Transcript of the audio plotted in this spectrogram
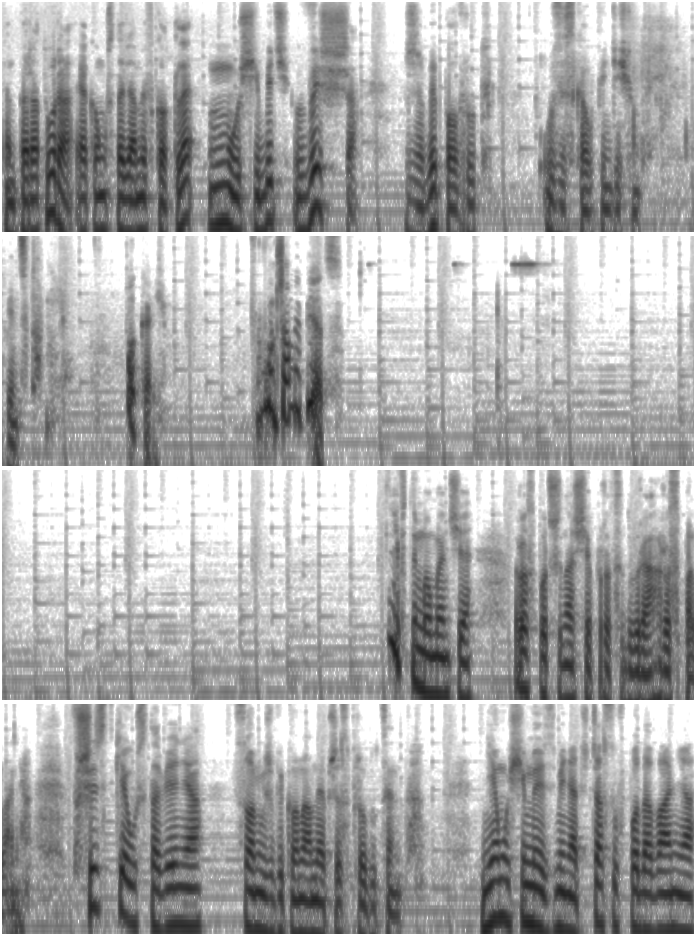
temperatura, jaką ustawiamy w kotle, musi być wyższa, żeby powrót uzyskał 55 stopni. Ok. Włączamy piec. I w tym momencie rozpoczyna się procedura rozpalania. Wszystkie ustawienia są już wykonane przez producenta. Nie musimy zmieniać czasów podawania,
